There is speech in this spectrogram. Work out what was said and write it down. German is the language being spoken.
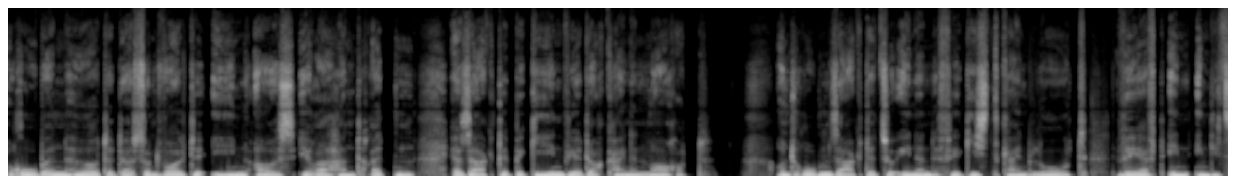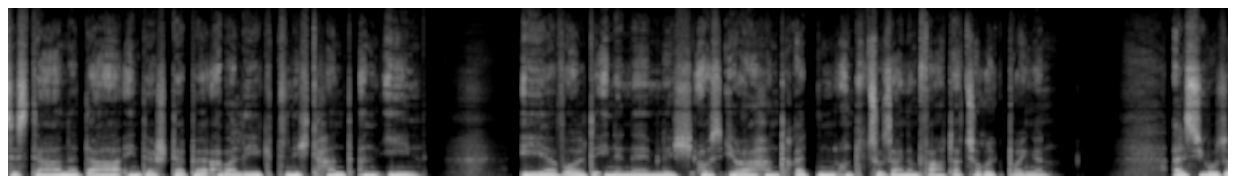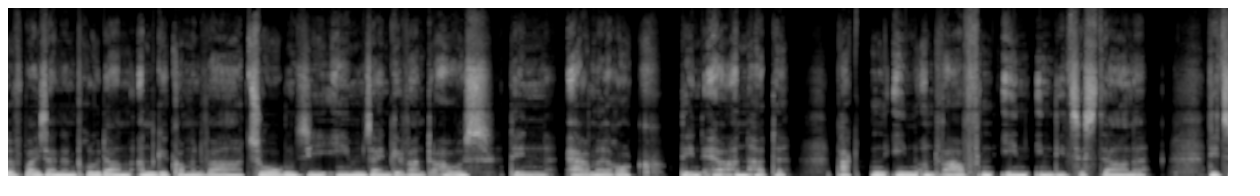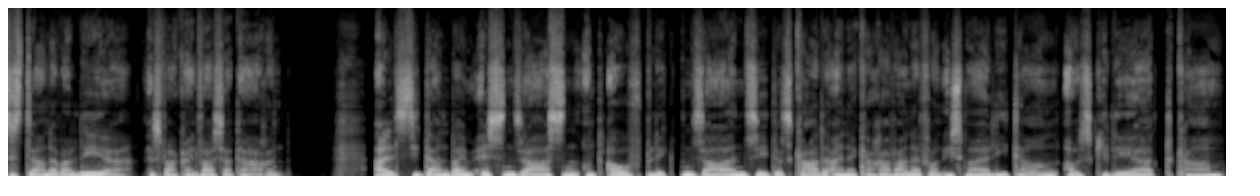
Ruben hörte das und wollte ihn aus ihrer Hand retten. Er sagte, begehen wir doch keinen Mord. Und Ruben sagte zu ihnen, vergießt kein Blut, werft ihn in die Zisterne da in der Steppe, aber legt nicht Hand an ihn. Er wollte ihnen nämlich aus ihrer Hand retten und zu seinem Vater zurückbringen. Als Josef bei seinen Brüdern angekommen war, zogen sie ihm sein Gewand aus, den Ärmelrock, den er anhatte, packten ihn und warfen ihn in die Zisterne. Die Zisterne war leer, es war kein Wasser darin. Als sie dann beim Essen saßen und aufblickten, sahen sie, dass gerade eine Karawanne von Ismaelitern aus Gilead kam.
